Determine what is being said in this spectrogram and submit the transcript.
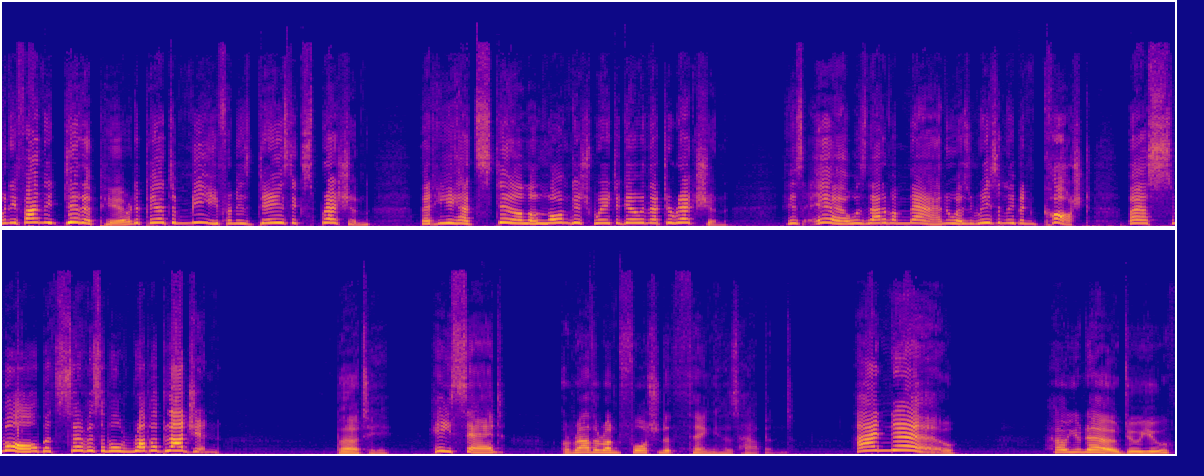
When he finally did appear, it appeared to me from his dazed expression that he had still a longish way to go in that direction. His air was that of a man who has recently been coshed by a small but serviceable rubber bludgeon. Bertie, He said, a rather unfortunate thing has happened. I know. Oh, you know, do you?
